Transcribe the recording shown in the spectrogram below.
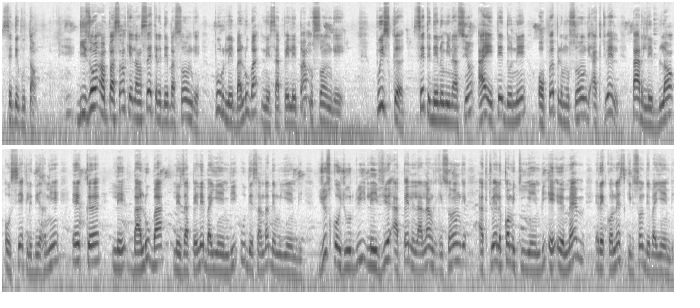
c'est dégoûtant. Disons en passant que l'ancêtre des Basonge pour les Baluba ne s'appelait pas Musonge, puisque cette dénomination a été donnée au peuple Musong actuel par les Blancs au siècle dernier et que les Baluba les appelaient Bayembi ou descendants de Muyembi. Jusqu'aujourd'hui, les vieux appellent la langue Kisong actuelle comme Kiyembi et eux-mêmes reconnaissent qu'ils sont des Bayembi.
